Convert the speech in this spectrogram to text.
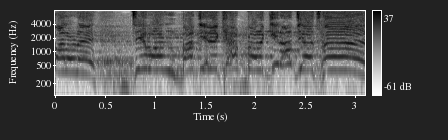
পালনে জীবন বাজি রেখে আপনারা কিনা দিয়েছেন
